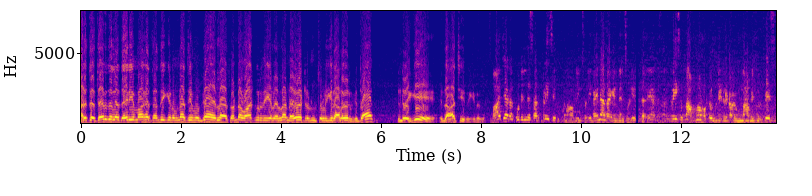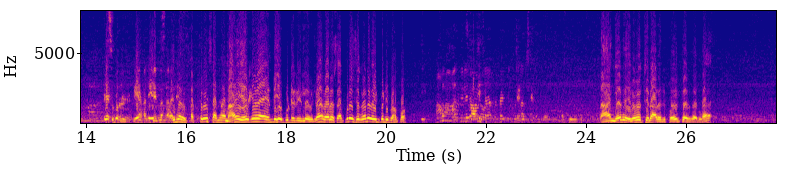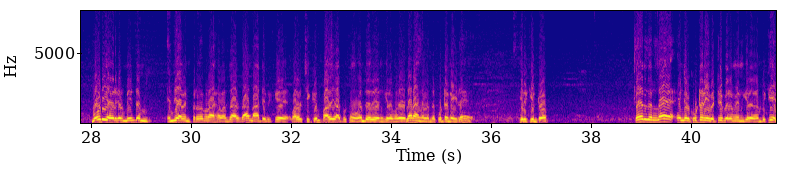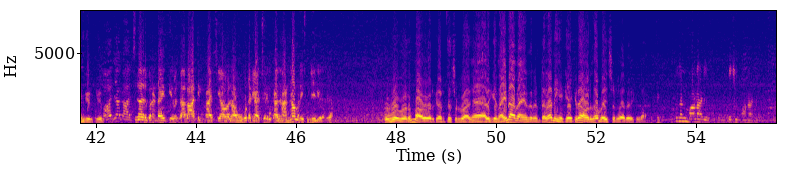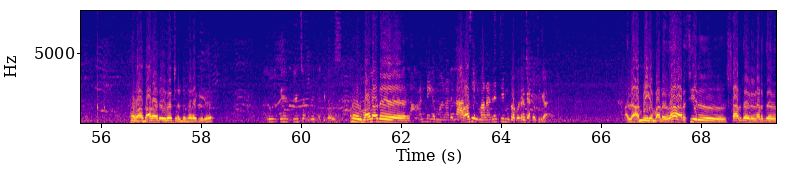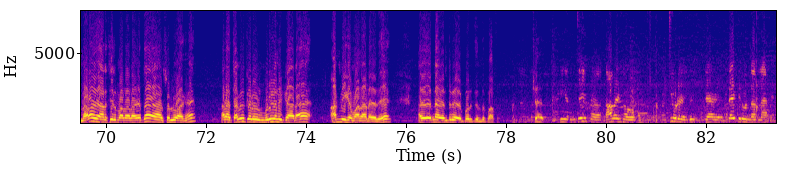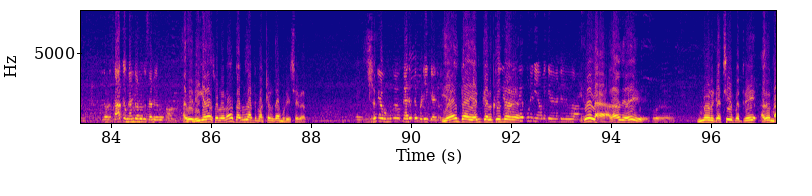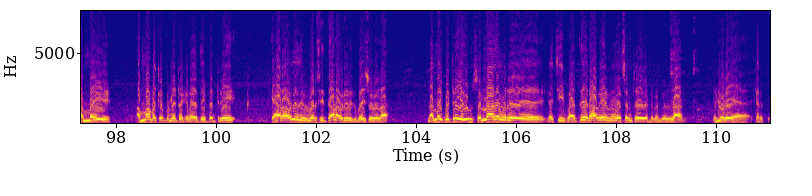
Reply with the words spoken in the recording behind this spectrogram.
அடுத்த தேர்தலை தைரியமாக சந்திக்கணும்னா திமுக எல்லா சொன்ன வாக்குறுதிகள் எல்லாம் நிறைவேற்றணும்னு சொல்கிற அளவிற்கு தான் இன்றைக்கு இந்த ஆட்சி இருக்கிறது. பாஜக கூட்டணியில சர்ப்ரைஸ் இருக்கணும் அப்படின்னு சொல்லி நயனா நாகேந்திரன் சொல்லியிருந்தாரு. அந்த சர்ப்ரைஸ் வந்து அம்மா மக்கள் முன்னேற்ற கழகம் அப்படின்னு ஒரு பேசு? சர்ப்ரைஸ் நாங்க ஏற்கனவே என்டிஏ கூட்டணியில இருக்கோம். வேற சர்ப்ரைஸ் என்னன்னு வெயிட் பண்ணி பார்ப்போம். நாங்க இருபத்தி நாலு பொது தேர்தலில் மோடி அவர்கள் மீண்டும் இந்தியாவின் பிரதமராக வந்தால்தான் நாட்டிற்கு வளர்ச்சிக்கும் பாதுகாப்புக்கும் உகந்தது என்கிற முறையில் நாங்கள் அந்த கூட்டணியில இருக்கின்றோம். தேர்தலில் எங்கள் கூட்டணி வெற்றி பெறும் என்கிற நம்பிக்கை எங்களுக்கு இருக்கிறது பாஜக ஆட்சி தான் இருக்கும். ரெண்டாயிரத்தி இருபத்தி ஆறு அதிமுக ஆட்சி அவர் அவங்க கூட்டணி ஆட்சி இருக்காதுன்னு அண்ணாமலை சொல்லியிருக்காரு. ஒவ்வொருவரும் அவர் கருத்து சொல்லுவாங்க அதுக்கு நயனா நாகேந்திரன் தான் நீங்க கேட்கிற அவர் தான் பதில் சொல்லுவார் அதுக்குதான் மாநாடு மாநாடு. ஆமா மாநாடு இருபத்தி ரெண்டு நடக்குது ஒரு இருக்கு. ஒரு மாநாடு ஆன்மீக மாநாடுல அரசியல் மாநாடுல திமுக குற்றச்சாட்டு வச்சிருக்காங்க. அது ஆன்மீக மாநாடு தான் அரசியல் சார்ந்தவர்கள் நடத்துறதுனால அது அரசியல் மாநாடாகத்தான் சொல்லுவாங்க. ஆனா தமிழ் கடவுள் முருகனுக்கான ஆன்மீக மாநாடு அது. அது என்னவென்று பொறுத்திருந்து பார்ப்போம். சரி. அது நீங்க தான் சொல்லணும். தமிழ்நாட்டு மக்கள் தான் முடிவு செய்வார். ஏன் க- என் வேண்டியது இல்ல இல்ல. அதாவது இன்னொரு கட்சியை பற்றி அதுவும் நம்ம அம்மா மக்கள் முன்னேற்ற கழகத்தை பற்றி யாராவது அதை விமர்சித்தால் அவர்களுக்கு பதில் சொல்லலாம். நம்மை பற்றி எதுவும் சொல்லாத ஒரு கட்சியை பார்த்து நாம் ஏன் விமர்சனம் செய்ய வேண்டும் என்பதுதான் என்னுடைய கருத்து.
